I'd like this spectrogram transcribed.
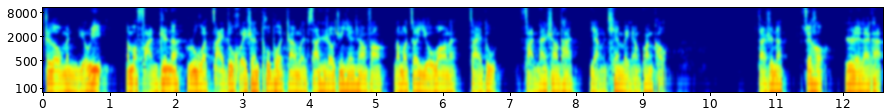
值得我们留意。那么反之呢，如果再度回升突破站稳三十周均线上方，那么则有望呢再度反弹上探两千美元关口。但是呢，最后日内来看，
